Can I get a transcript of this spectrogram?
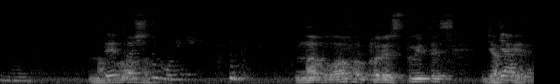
Ну, На Ти благо, точно можеш. на благо, користуйтесь. Дякую. Дякую.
